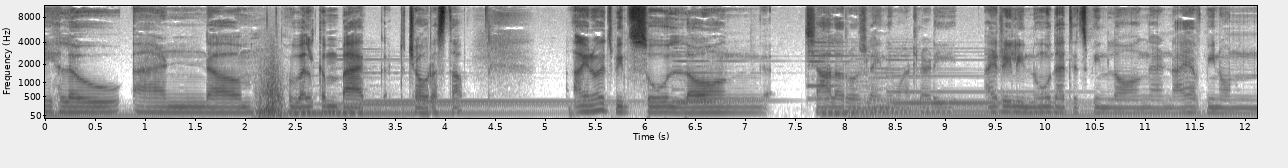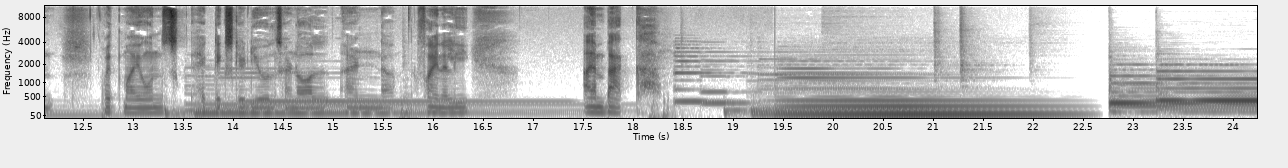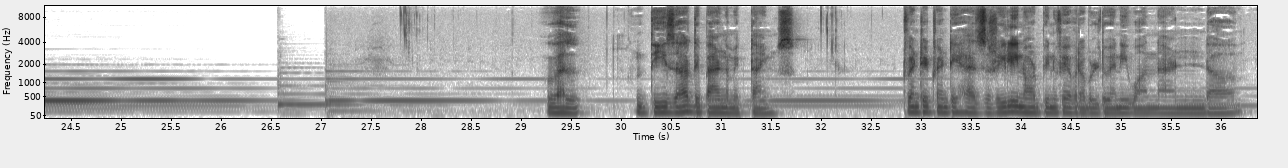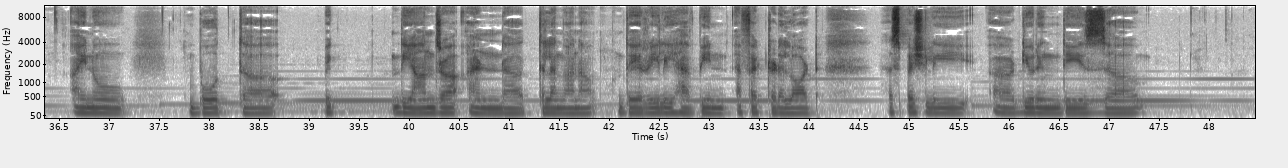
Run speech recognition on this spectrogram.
Hi, hello, and um, welcome back to Chaurasta. I know it's been so long, చాలా రోజులైంది మాట్లాడి I really know that it's been long and I have been on with my own hectic schedules and all and finally I'm back Well, these are the pandemic times. 2020 has really not been favorable to anyone, and uh, I know both uh, the Andhra and uh, Telangana they really have been affected a lot, especially uh, during these uh,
